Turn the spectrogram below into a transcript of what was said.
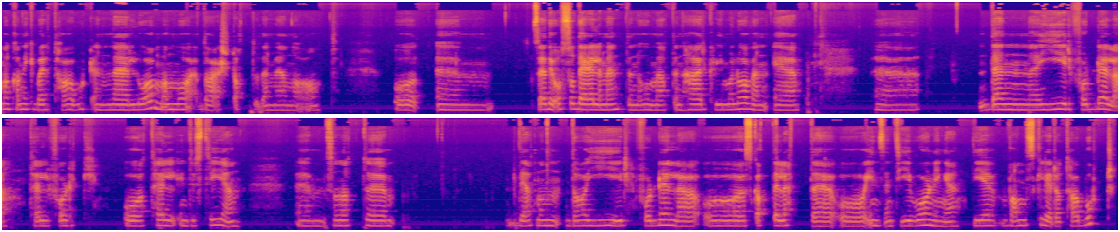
man kan ikke bare ta bort en eh, lov, man må da erstatte det med noe annet. Og um, så er det jo også det elementet nå med at denne klimaloven er uh, Den gir fordeler til folk og til industrien. Um, sånn at uh, det at man da gir fordeler og skattelette og insentivordninger, de er vanskeligere å ta bort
